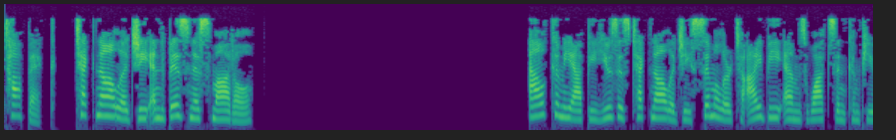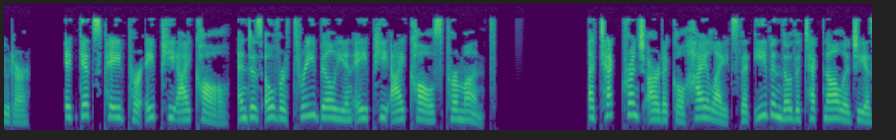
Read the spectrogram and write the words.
Topic. Technology and business model AlchemyAPI uses technology similar to IBM's Watson computer. It gets paid per API call, and does over 3 billion API calls per month. A TechCrunch article highlights that even though the technology is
